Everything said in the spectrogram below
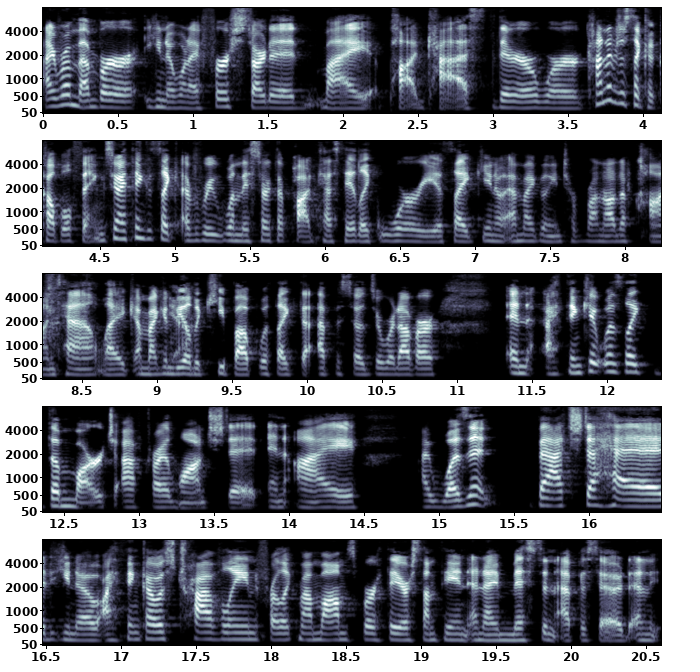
I remember you know when I first started my podcast, there were kind of just like a couple things. You know, I think it's like every when they start their podcast, they like worry. It's like you know, am I going to run out of content? Like, am I going to yeah. be able to keep up with like the episodes or whatever? And I think it was like the March after I launched it, and I I wasn't batched ahead. You know, I think I was traveling for like my mom's birthday or something and I missed an episode. And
